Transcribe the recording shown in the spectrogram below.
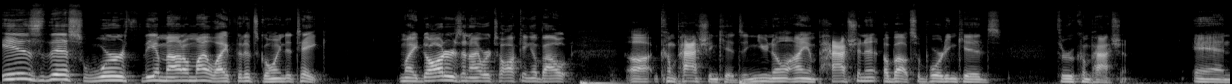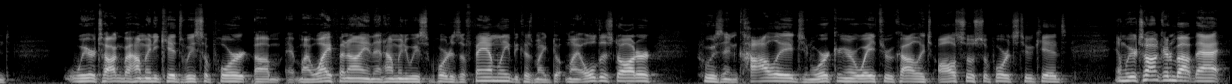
is this worth the amount of my life that it's going to take? My daughters and I were talking about uh, compassion kids, and you know I am passionate about supporting kids through compassion. And we were talking about how many kids we support, um, my wife and I, and then how many we support as a family. Because my my oldest daughter, who is in college and working her way through college, also supports two kids, and we were talking about that.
